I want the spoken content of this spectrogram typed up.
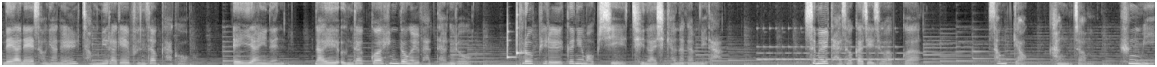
내 안의 성향을 정밀하게 분석하고 AI는 나의 응답과 행동을 바탕으로 프로필을 끊임없이 진화시켜 나갑니다. 25가지 조합과 성격, 강점, 흥미,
